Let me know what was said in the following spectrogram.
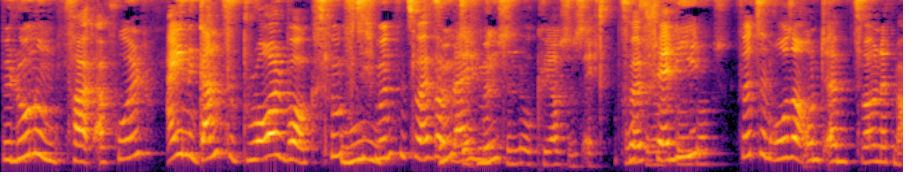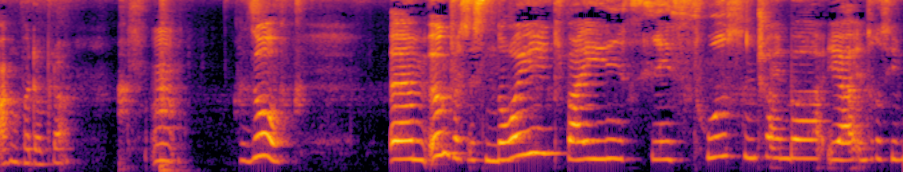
Belohnungspfad abholen. Eine ganze Brawlbox, 50 Uh, Münzen, 2 50 verbleiben, Münzen? Okay, das ist echt. 12 gut für eine Shelly, Brawlbox. 14 Rosa und ähm, 200 Markenverdoppler. Mm. So. Ähm, irgendwas ist neu bei Ressourcen scheinbar. Ja, interessiert.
